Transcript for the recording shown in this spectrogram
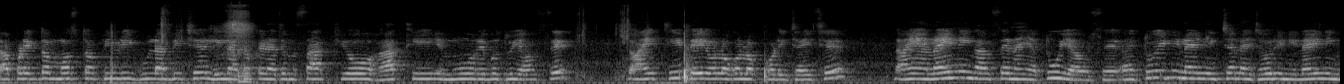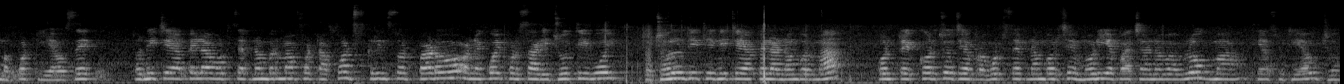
તો આપણે એકદમ મસ્ત પીળી ગુલાબી છે, લીલા ચકેડા જેમાં સાથીઓ, હાથી મોર, એ બધું આવશે. તો અહીંથી બે અલગ અલગ પડી જાય છે. અહીંયા લાઇનિંગ આવશે ને અહીંયા તુય આવશે. અહીં તુયની લાઇનિંગ છે ને જોરીની લાઇનિંગમાં પટ્ટી આવશે. તો નીચે આપેલા વોટ્સએપ નંબરમાં ફટાફટ સ્ક્રીનશોટ પાડો અને કોઈ પણ સાડી જોતી હોય તો જલ્દીથી નીચે આપેલા નંબરમાં કોન્ટેક કરજો. જે આપણો વોટ્સએપ નંબર છે, મળીએ પાછા નવા વ્લોગમાં ત્યાં સુધી આવજો.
